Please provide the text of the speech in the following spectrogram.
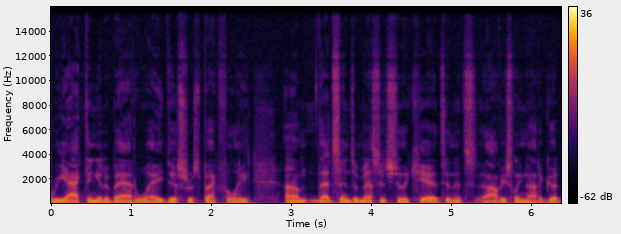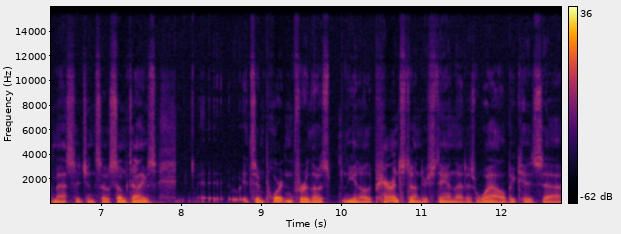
reacting in a bad way, disrespectfully, um, that sends a message to the kids, and it's obviously not a good message. And so sometimes it's important for those you know the parents to understand that as well because uh,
